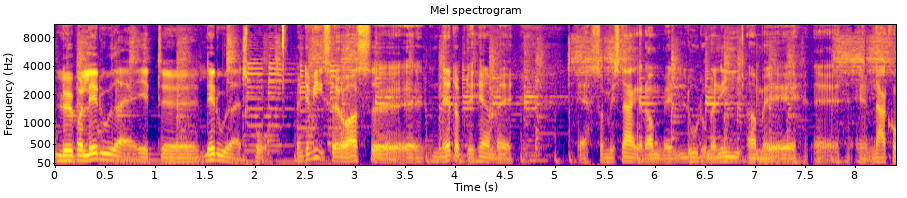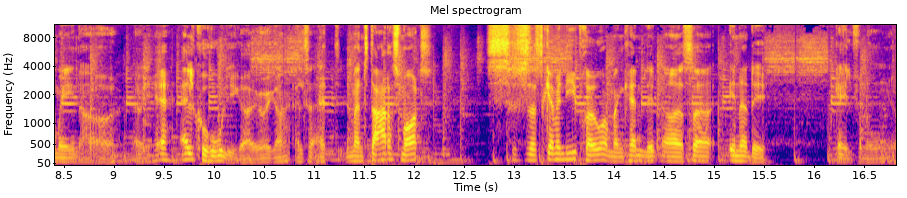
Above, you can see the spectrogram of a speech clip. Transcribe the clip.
løber lidt, ud af et, øh, lidt ud af et spor. Men det viser jo også øh, netop det her med, ja, som vi snakkede om med ludomani og med øh, øh, narkomaner og, og ja, alkoholikere jo, ikke? Altså, at man starter småt, så, så skal man lige prøve, om man kan lidt, og så ender det galt for nogen jo.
